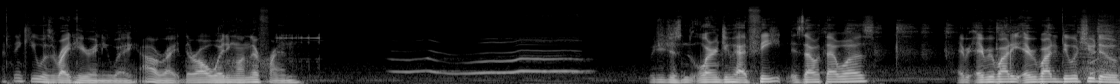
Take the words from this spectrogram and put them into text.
I think he was right here anyway. All right. They're all waiting on their friend. Would you just learned you had feet? Is that what that was? Every, everybody, everybody do what you do.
